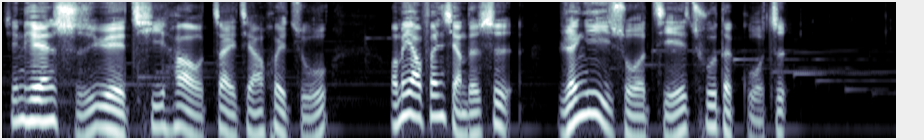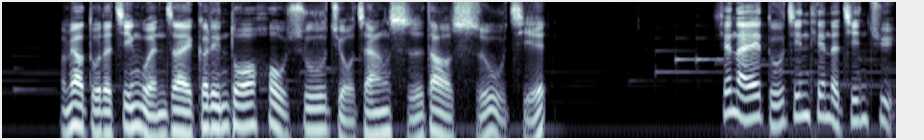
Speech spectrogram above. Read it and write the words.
今天十月七号在家会族，我们要分享的是仁义所结出的果子。我们要读的经文在哥林多后书九章十到十五节。先来读今天的金句：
